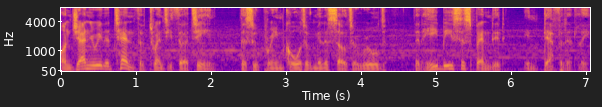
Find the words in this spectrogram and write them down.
On January the 10th of 2013, the Supreme Court of Minnesota ruled that he be suspended indefinitely.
